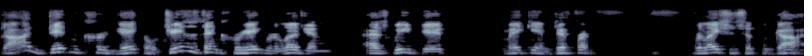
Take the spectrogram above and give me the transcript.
God didn't create, or Jesus didn't create religion as we did, making different relationships with God.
